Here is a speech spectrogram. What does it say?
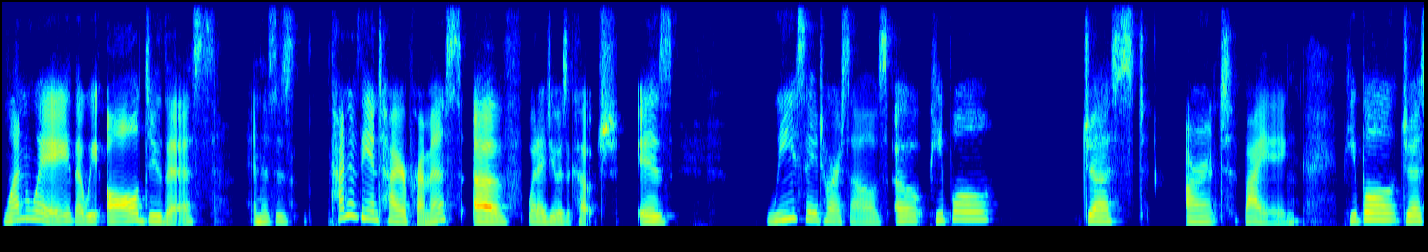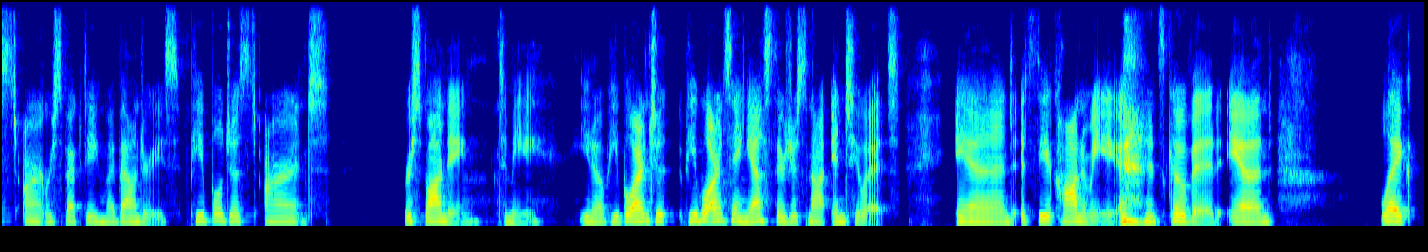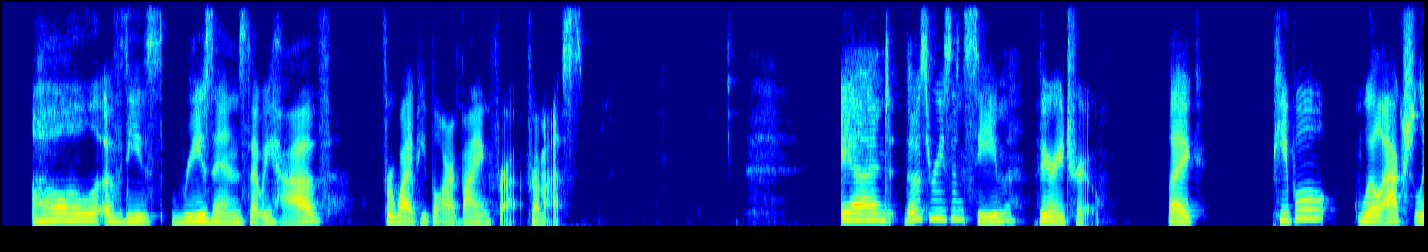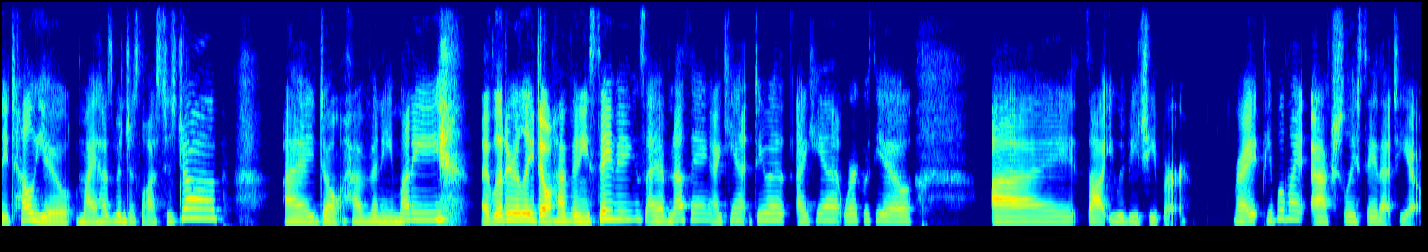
one way that we all do this, and this is kind of the entire premise of what I do as a coach, is we say to ourselves, oh, people just aren't buying. People just aren't respecting my boundaries. People just aren't responding to me you know people aren't people aren't saying yes they're just not into it. And it's the economy it's covid and like all of these reasons that we have for why people aren't buying from from us. And those reasons seem very true. Like people will actually tell you my husband just lost his job. I don't have any money. I literally don't have any savings. I have nothing. I can't do it. I can't work with you. I thought you would be cheaper, right? People might actually say that to you.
